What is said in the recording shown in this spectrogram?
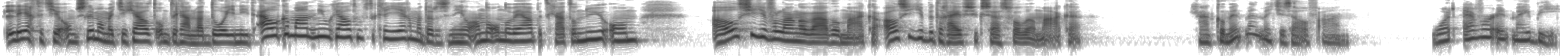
leert het je om slimmer met je geld om te gaan, waardoor je niet elke maand nieuw geld hoeft te creëren. Maar dat is een heel ander onderwerp. Het gaat er nu om, als je je verlangen waar wil maken, als je je bedrijf succesvol wil maken, ga een commitment met jezelf aan. Whatever it may be.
